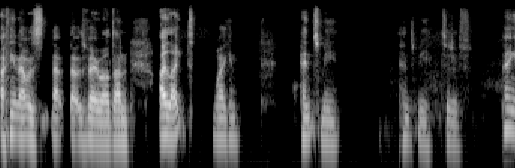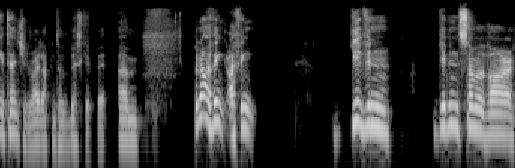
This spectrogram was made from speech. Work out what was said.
I think that was that, that was very well done. I liked wagon, hence me, hence me sort of paying attention right up until the biscuit bit. Um, but no, I think I think given given some of our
